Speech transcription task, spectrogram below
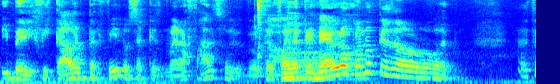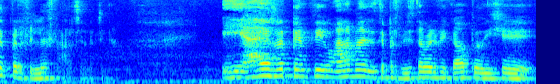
y, verificado el perfil, o sea que no era falso. Que fue de primero, lo que uno piensa, este perfil es falso. Y ya de repente digo, ah, este perfil está verificado, pero dije,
